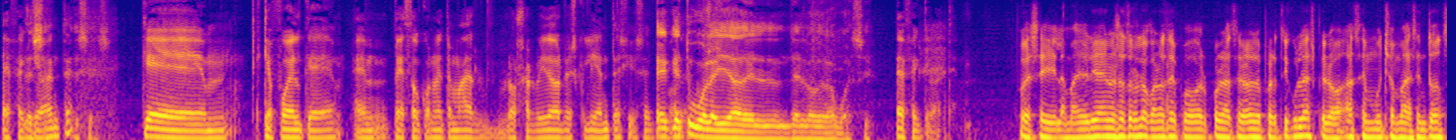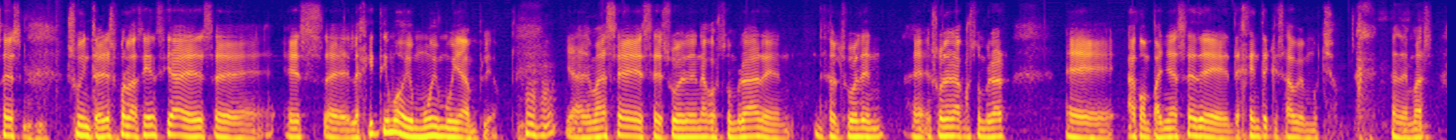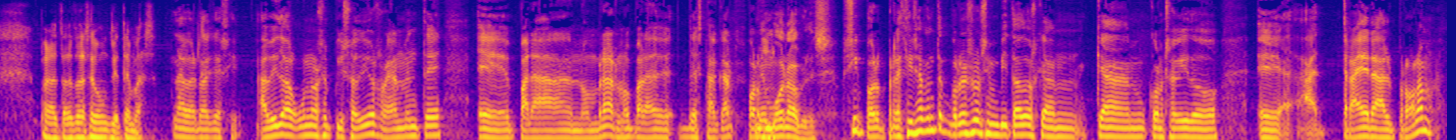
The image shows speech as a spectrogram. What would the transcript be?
efectivamente, Ese, ese es. que, que fue el que empezó con el tema de los servidores, clientes y ese tipo El que de tuvo cosas. la idea del, de lo de la web, sí. Efectivamente. Pues sí, la mayoría de nosotros lo conoce por, por acelerador de partículas, pero hacen mucho más. Entonces, su interés por la ciencia es, eh, es eh, legítimo y muy, muy amplio. Y además eh, se suelen acostumbrar en, se suelen, eh, suelen acostumbrar eh, acompañarse de, de gente que sabe mucho. además, para tratar según qué temas. La verdad que sí. Ha habido algunos episodios realmente eh, para nombrar, ¿no? Para de- destacar. Por, Memorables. sí, por, precisamente por esos invitados que han, que han conseguido eh, traer al programa.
